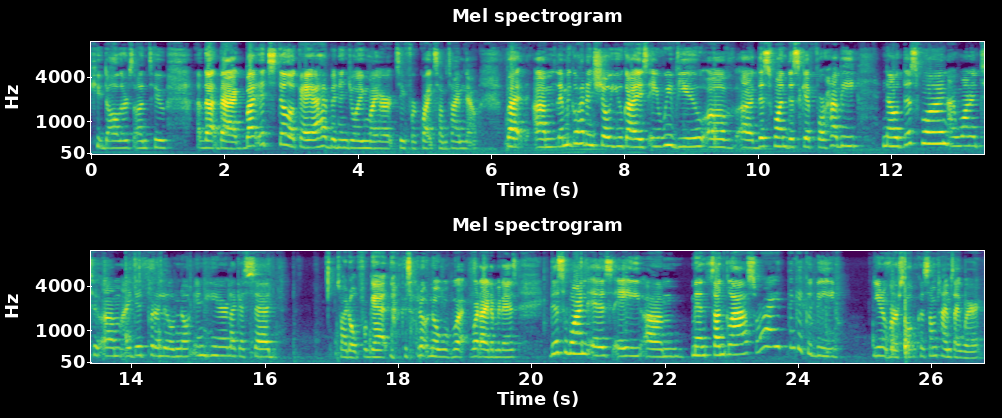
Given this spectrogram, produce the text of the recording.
few dollars onto that bag but it's still okay i have been enjoying my artsy for quite some time now but um, let me go ahead and show you guys a review of uh, this one this gift for hubby now this one, I wanted to, um, I did put a little note in here, like I said, so I don't forget because I don't know what, what item it is. This one is a um, men's sunglass, or I think it could be universal because sometimes I wear it.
